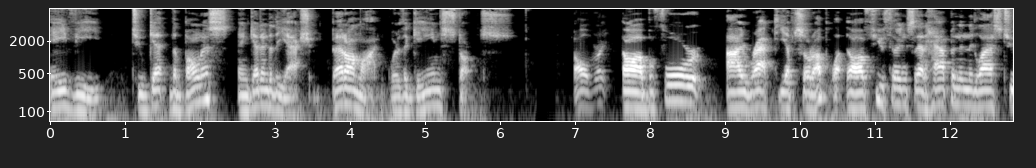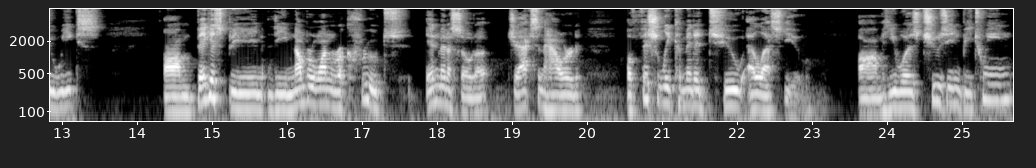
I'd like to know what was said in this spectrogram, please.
A V, to get the bonus and get into the action. Bet online, where the game starts. All right. Uh, before I wrap the episode up, a few things that happened in the last two weeks. Um, biggest being the number one recruit in Minnesota, Jaxon Howard, officially committed to LSU. Um, he was choosing between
